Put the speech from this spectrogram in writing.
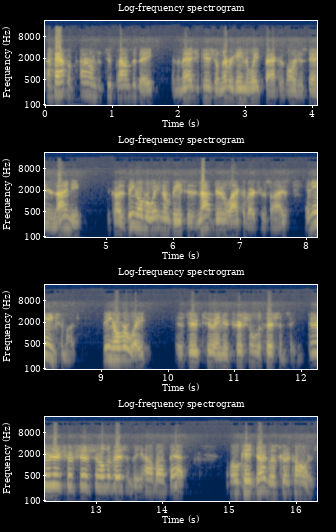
A half a pound to two pounds a day and the magic is you'll never gain the weight back as long as you stay on your 90 because being overweight and obese is not due to lack of exercise and eating too much. Being overweight is due to a nutritional deficiency. Due to a nutritional deficiency. How about that? Okay, Doug, let's go to callers.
